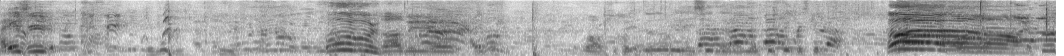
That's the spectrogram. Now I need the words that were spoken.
Allez Jules Non, mais. euh, Non, non, il a essayé de la, parce que. Oh Il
